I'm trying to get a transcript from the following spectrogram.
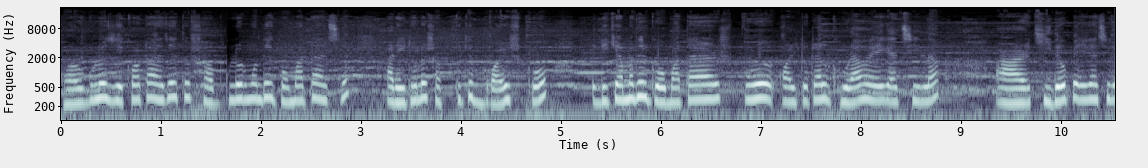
ঘরগুলো যে কটা আছে, তো সবগুলোর মধ্যে গোমাতা আছে। আর এটা হলো সব থেকে বয়স্ক। এদিকে আমাদের গোমাতার পুরো অল টোটাল ঘোরা হয়ে গেছিল, আর খিদেও পেয়ে গেছিল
